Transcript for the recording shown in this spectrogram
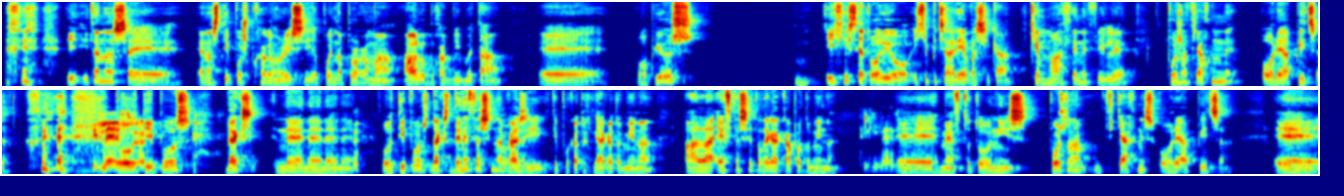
ήταν ένας, ε, ένας τύπος που είχα γνωρίσει από ένα πρόγραμμα άλλο που είχα μπει μετά, ε, ο οποίος είχε εστιατόριο, είχε πιτσαρία βασικά και μάθαινε φίλε πώς να φτιάχνουν ωραία πίτσα. Τι λες, ο ρε. τύπος, εντάξει, ναι, ναι, ναι, ναι. Ο τύπος, εντάξει, δεν έφτασε να βγάζει τύπου 100.000 το μήνα, αλλά έφτασε τα 10k το μήνα Τι λες, ρε. ε, με αυτό το νης. Πώς να φτιάχνεις ωραία πίτσα. Ε,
